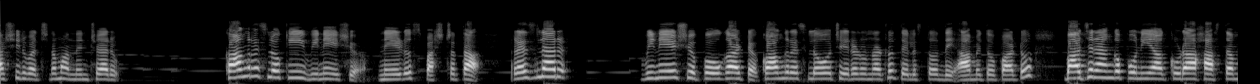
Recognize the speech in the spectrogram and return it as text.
ఆశీర్వచనం అందించారు. కాంగ్రెస్లోకి వినేష్ నేడు స్పష్టత. రెజ్లర్ వినేష్ పోగాట్ కాంగ్రెస్లో చేరనున్నట్లు తెలుస్తోంది. ఆమెతో పాటు బాజరంగ పునియా కూడా హస్తం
